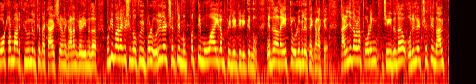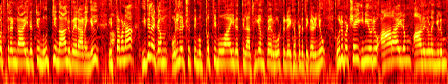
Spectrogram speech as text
വോട്ടർമാർ ക്യൂ നിൽക്കുന്ന കാഴ്ചയാണ് കാണാൻ കഴിയുന്നത്. ഉണ്ണി ബാലകൃഷ്ണൻ നോക്കൂ ഇപ്പോൾ ഒരു ലക്ഷത്തി മുപ്പത്തി മൂവായിരം പിന്നിട്ടിരിക്കുന്നു. എന്നതാണ് ഏറ്റവും ഒടുവിലത്തെ കണക്ക്. കഴിഞ്ഞ തവണ പോളിംഗ് ചെയ്തത് ഒരു ലക്ഷത്തി നാൽപ്പത്തിരണ്ടായിരത്തി നൂറ്റി നാല് പേരാണെങ്കിൽ ഇത്തവണ ഇതിനകം ഒരു ലക്ഷത്തി മുപ്പത്തി മൂവായിരത്തിലധികം പേർ വോട്ട് രേഖപ്പെടുത്തി കഴിഞ്ഞു. ഒരുപക്ഷെ ഇനിയൊരു ഒരു ആറായിരം ആളുകളെങ്കിലും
